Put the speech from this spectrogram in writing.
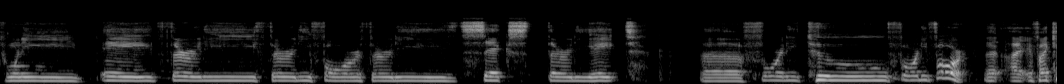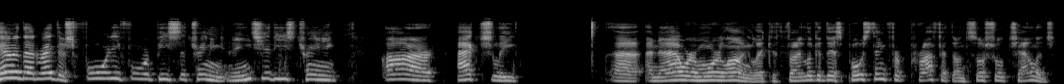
28 30 34 36 38 uh 42 44 uh, I, if I counted that right there's 44 pieces of training and each of these training are actually uh, an hour or more long. Like if I look at this posting for profit on social challenge.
